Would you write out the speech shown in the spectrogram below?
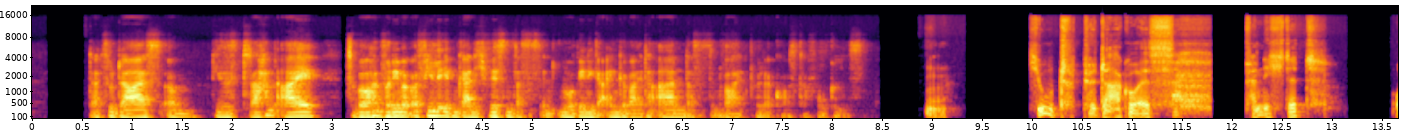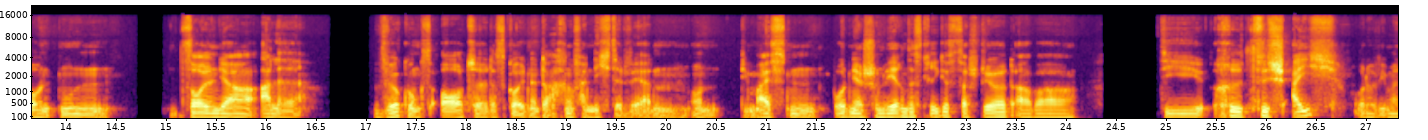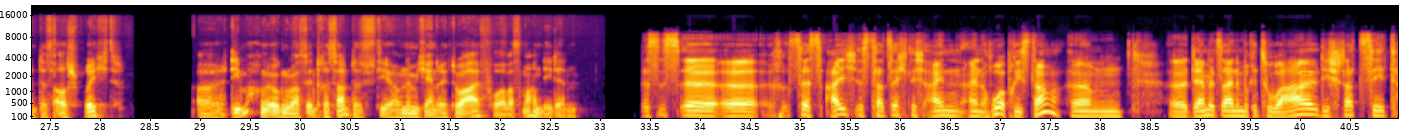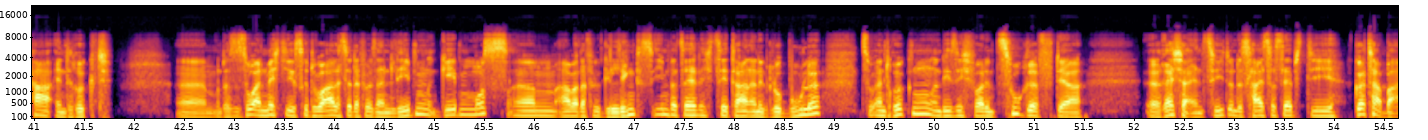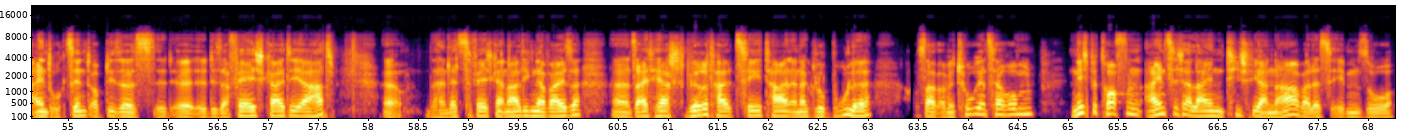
dazu da ist, ähm, dieses Drachenei zu bewachen, von dem aber viele eben gar nicht wissen, dass es nur wenige Eingeweihte ahnen, dass es in Wahrheit Pöderkors Karfunkel ist. Hm. Gut, Pydago ist vernichtet und nun sollen ja alle Wirkungsorte des Goldenen Drachen vernichtet werden. Und die meisten wurden ja schon während des Krieges zerstört, aber die Rilzisch Eich, oder wie man das ausspricht, äh, die machen irgendwas Interessantes. Die haben nämlich ein Ritual vor. Was machen die denn? Das ist, äh, äh, Ses Eich ist tatsächlich ein, ein Hoherpriester, ähm, äh, der mit seinem Ritual die Stadt Zeta entrückt. Ähm, und das ist so ein mächtiges Ritual, dass er dafür sein Leben geben muss. Ähm, aber dafür gelingt es ihm tatsächlich, Zetan eine Globule zu entrücken und die sich vor dem Zugriff der äh, Rächer entzieht. Und das heißt, dass selbst die Götter beeindruckt sind, ob dieses, äh, dieser Fähigkeit, die er hat, äh, seine letzte Fähigkeit naheliegenderweise, äh, seither schwirrt halt Zeta in einer Globule außerhalb Aventurien herum. Nicht betroffen, einzig allein Tishvianar, weil es eben so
